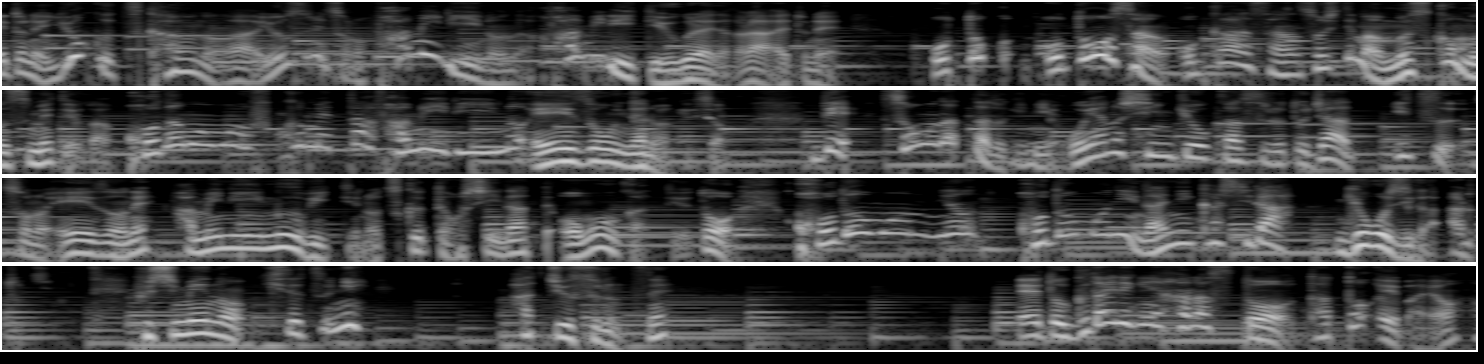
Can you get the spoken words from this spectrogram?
えっとね、よく使うのが、要するにそのファミリーの、ファミリーっていうぐらいだから、えっとね、男お父さん、お母さん、そしてまあ息子、娘というか、子供も含めたファミリーの映像になるわけですよ。で、そうなった時に親の心境化すると、じゃあ、いつその映像ね、ファミリームービーっていうのを作ってほしいなって思うかっていうと、子供の子供に何かしら行事がある時、節目の季節に発注するんですね。え、ー、と、具体的に話すと、例えばよ、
